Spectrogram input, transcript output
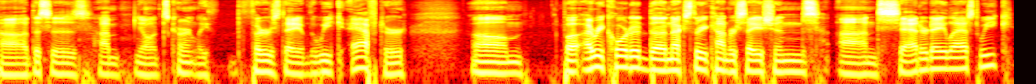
Uh, this is, I'm, you know, it's currently Thursday of the week after. Um, but I recorded the next three conversations on Saturday last week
